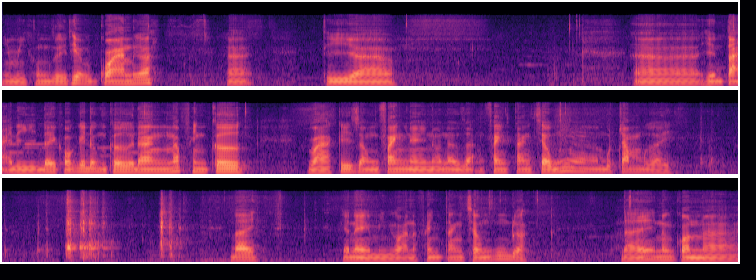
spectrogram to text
Nhưng mình không giới thiệu qua nữa. À, thì à, à, hiện tại thì đây có cái động cơ đang nắp phanh cơ. Và cái dòng phanh này nó là dạng phanh tăng chống à, 110 đây cái này mình gọi là phanh tăng chống cũng được. Đấy nó còn à,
